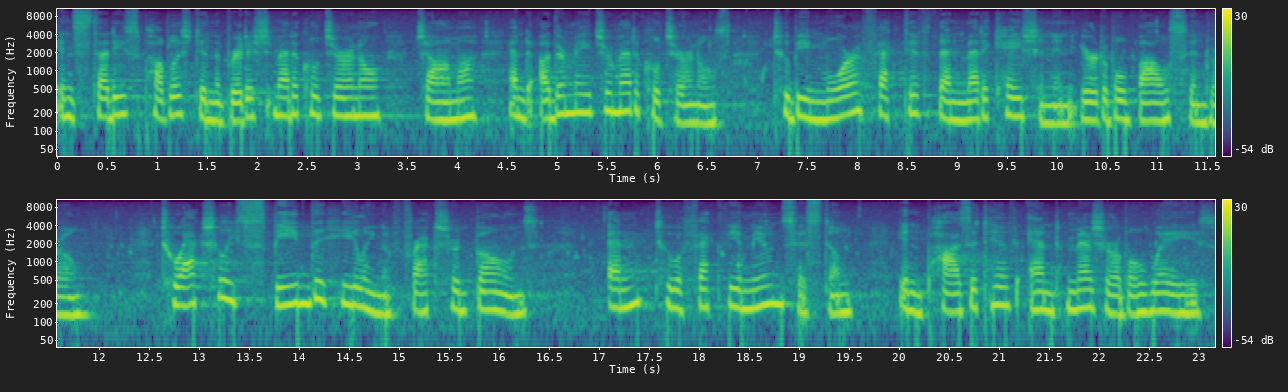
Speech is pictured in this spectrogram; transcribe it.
in studies published in the British Medical Journal, JAMA, and other major medical journals to be more effective than medication in irritable bowel syndrome, to actually speed the healing of fractured bones, and to affect the immune system in positive and measurable ways.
